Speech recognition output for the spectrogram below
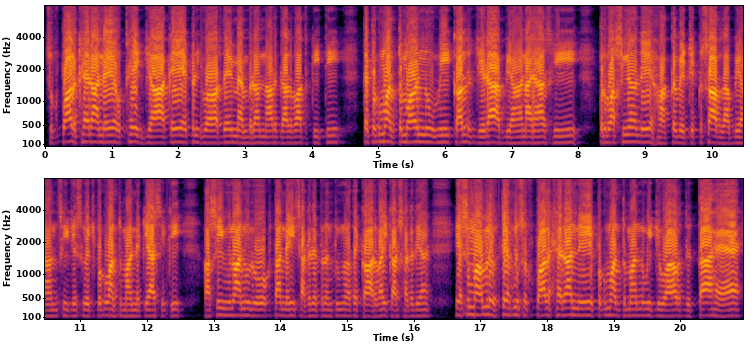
ਸੁਖਪਾਲ ਖਹਿਰਾ ਨੇ ਉੱਥੇ ਜਾ ਕੇ ਪਰਿਵਾਰ ਦੇ ਮੈਂਬਰਾਂ ਨਾਲ ਗੱਲਬਾਤ ਕੀਤੀ ਤੇ ਭਗਵੰਤ ਮਾਨ ਨੂੰ ਵੀ ਕੱਲ ਜਿਹੜਾ ਬਿਆਨ ਆਇਆ ਸੀ, ਪ੍ਰਵਾਸੀਆਂ ਦੇ ਹੱਕ ਵਿੱਚ ਇੱਕ ਹਿਸਾਬ ਦਾ ਬਿਆਨ ਸੀ, ਜਿਸ ਵਿੱਚ ਭਗਵੰਤ ਮਾਨ ਨੇ ਕਿਹਾ ਸੀ ਕਿ ਅਸੀਂ ਉਹਨਾਂ ਨੂੰ ਰੋਕ ਤਾਂ ਨਹੀਂ ਸਕਦੇ, ਪਰੰਤੂ ਉਹਨਾਂ ਤੇ ਕਾਰਵਾਈ ਕਰ ਸਕਦੇ ਹਾਂ। ਇਸ ਮਾਮਲੇ ਉੱਤੇ ਹੁਣ ਸੁਖਪਾਲ ਖਹਿਰਾ ਨੇ ਭਗਵੰਤ ਮਾਨ ਨੂੰ ਵੀ ਜਵਾਬ ਦਿੱਤਾ ਹੈ।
